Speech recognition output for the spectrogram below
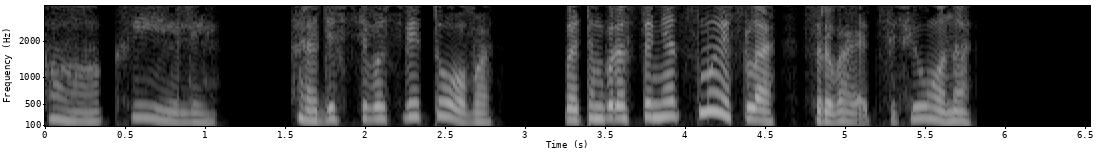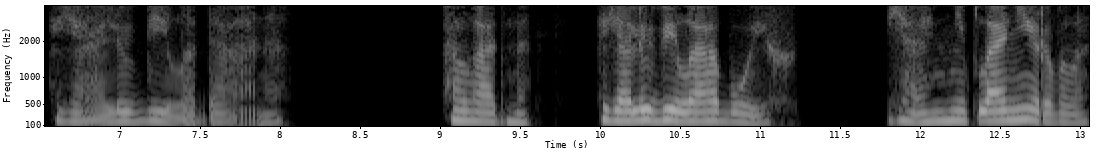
О, Келли, ради всего святого. В этом просто нет смысла, срывается Фиона. Я любила Дана. Ладно, я любила обоих. Я не планировала.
